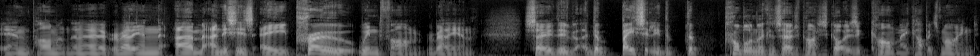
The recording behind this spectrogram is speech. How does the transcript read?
in Parliament than a rebellion. Um, and this is a pro wind farm rebellion. So the, the basically the, the problem the Conservative Party's got is it can't make up its mind.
